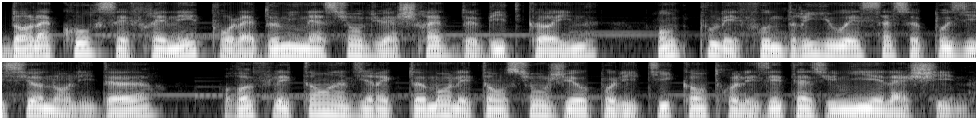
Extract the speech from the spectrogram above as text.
Dans la course effrénée pour la domination du hashrate de Bitcoin, Antpool et Foundry USA se positionnent en leader, reflétant indirectement les tensions géopolitiques entre les États-Unis et la Chine.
